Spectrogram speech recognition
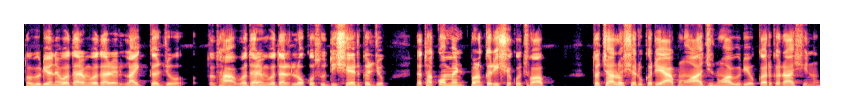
તો વિડીયોને વધારેમાં વધારે લાઇક કરજો તથા વધારેમાં વધારે લોકો સુધી શેર કરજો તથા કોમેન્ટ પણ કરી શકો છો આપ. તો ચાલો શરૂ કરીએ આપણું આજનું આ વીડિયો કર્ક રાશિનું.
